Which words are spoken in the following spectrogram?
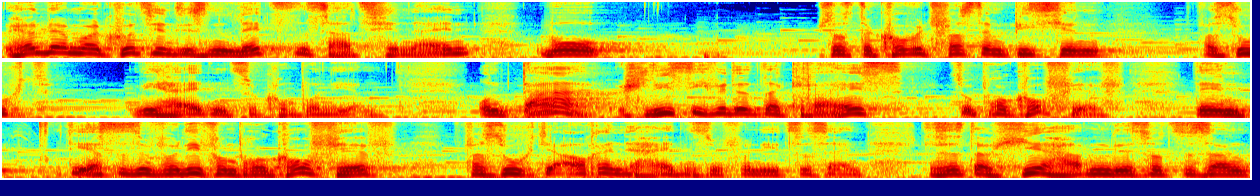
hören wir mal kurz in diesen letzten Satz hinein, wo Schostakowitsch fast ein bisschen versucht, wie Haydn zu komponieren. Und da schließt sich wieder der Kreis zu Prokofjew. Denn die erste Symphonie von Prokofjew versucht ja auch eine Haydn-Symphonie zu sein. Das heißt, auch hier haben wir sozusagen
